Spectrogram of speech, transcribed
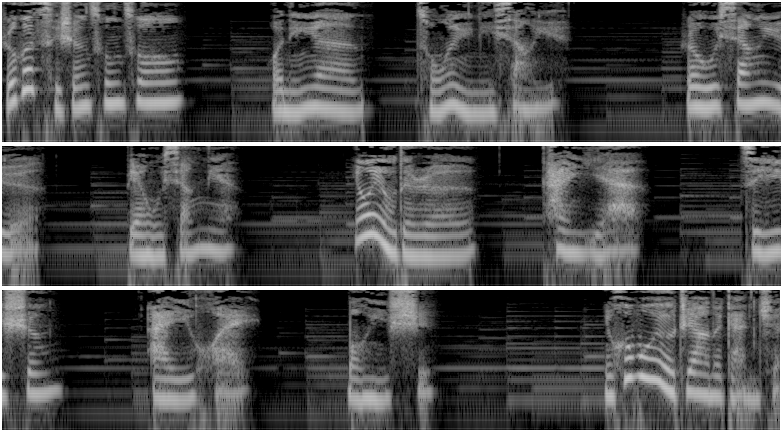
如果此生匆匆，我宁愿从未与你相遇。若无相遇，便无相念。因为有的人，看一眼。”此一生，爱一回，梦一世。你会不会有这样的感觉？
